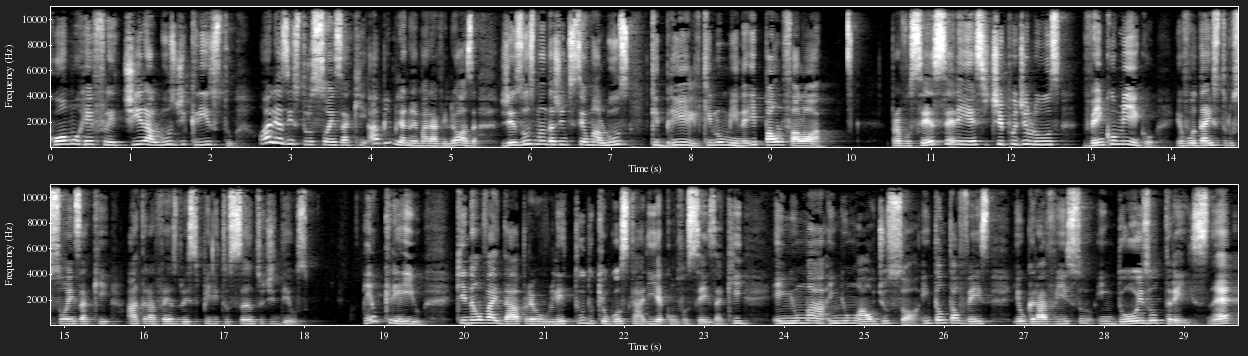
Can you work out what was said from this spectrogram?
como refletir a luz de Cristo. Olha as instruções aqui. A Bíblia não é maravilhosa? Jesus manda a gente ser uma luz que brilhe, que ilumina. E Paulo fala, ó, para vocês serem esse tipo de luz, vem comigo. Eu vou dar instruções aqui através do Espírito Santo de Deus. Eu creio que não vai dar para eu ler tudo que eu gostaria com vocês aqui em, uma, em um áudio só. Então, talvez eu grave isso em dois ou três, né?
